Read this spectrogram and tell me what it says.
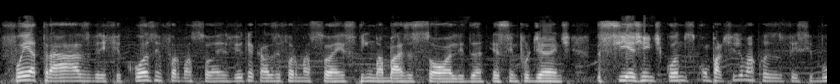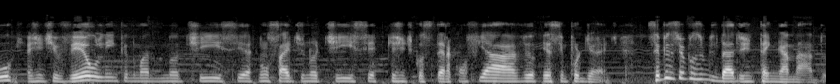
foi atrás, verificou as informações, viu que aquelas informações têm uma base sólida e assim por diante. Se a gente, quando compartilha uma coisa do Facebook, a gente vê o link numa notícia, num site de notícia que a gente considera confiável e assim por diante sempre existe a possibilidade de a gente estar tá enganado.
